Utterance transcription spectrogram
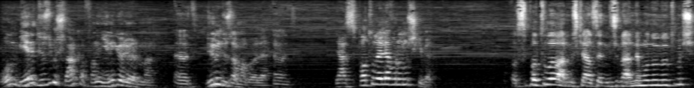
Oğlum bir yere düzmüş lan kafanı yeni görüyorum ben. Evet, Dümdüz ama böyle. evet. Yani spatula ile vurulmuş gibi. O spatula varmış kasenin içinde. Annem onu unutmuş.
